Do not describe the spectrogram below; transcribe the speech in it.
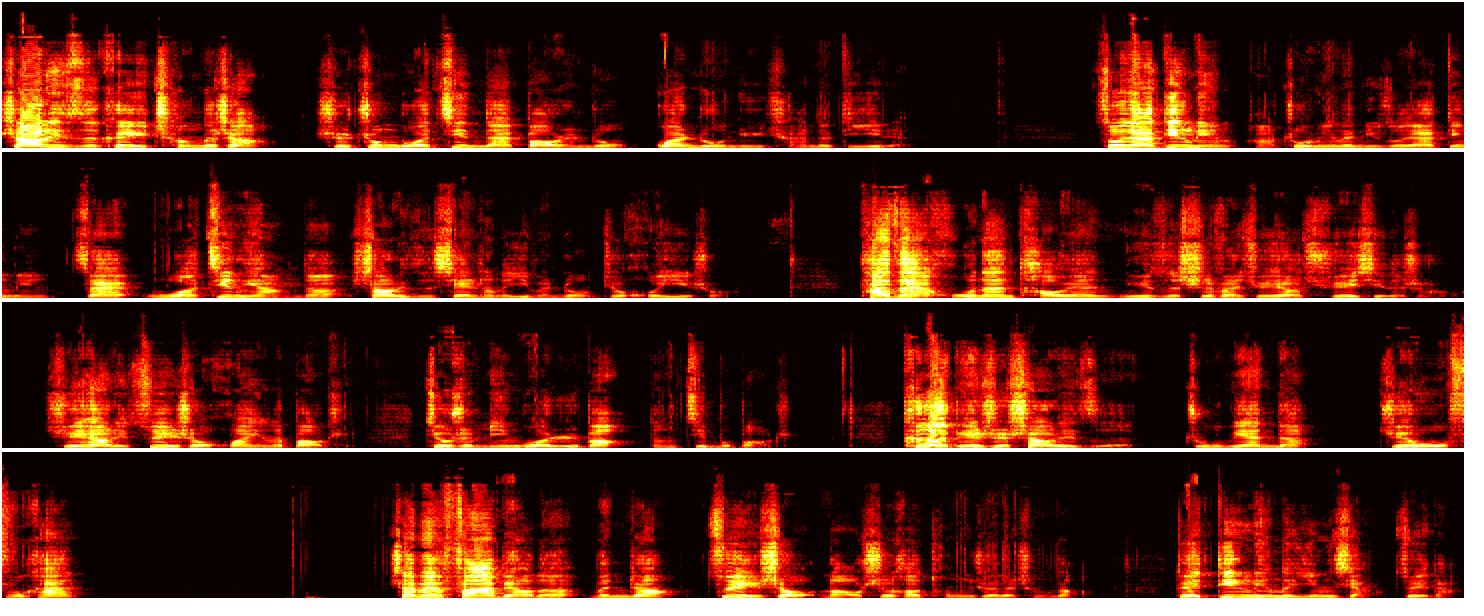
邵力子可以称得上是中国近代报人中关注女权的第一人。作家丁玲啊，著名的女作家丁玲，在我敬仰的邵力子先生的一文中就回忆说，她在湖南桃园女子师范学校学习的时候，学校里最受欢迎的报纸就是《民国日报》等进步报纸，特别是邵力子主编的《觉悟》副刊，上面发表的文章最受老师和同学的称道，对丁玲的影响最大。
